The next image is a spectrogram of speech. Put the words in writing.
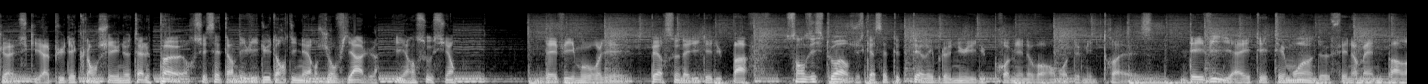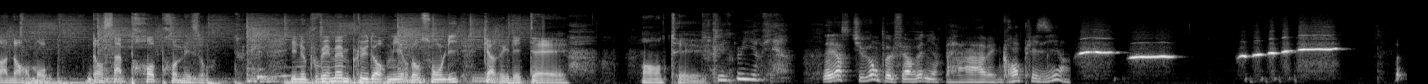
Qu'est-ce qui a pu déclencher une telle peur chez cet individu d'ordinaire jovial et insouciant Davy Mourier, personnalité du PAF, sans histoire jusqu'à cette terrible nuit du 1er novembre 2013. Davy a été témoin de phénomènes paranormaux dans sa propre maison. Il ne pouvait même plus dormir dans son lit car il était hanté. Toutes les nuits, il revient. D'ailleurs, si tu veux, on peut le faire venir. Bah, avec grand plaisir. Putain,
